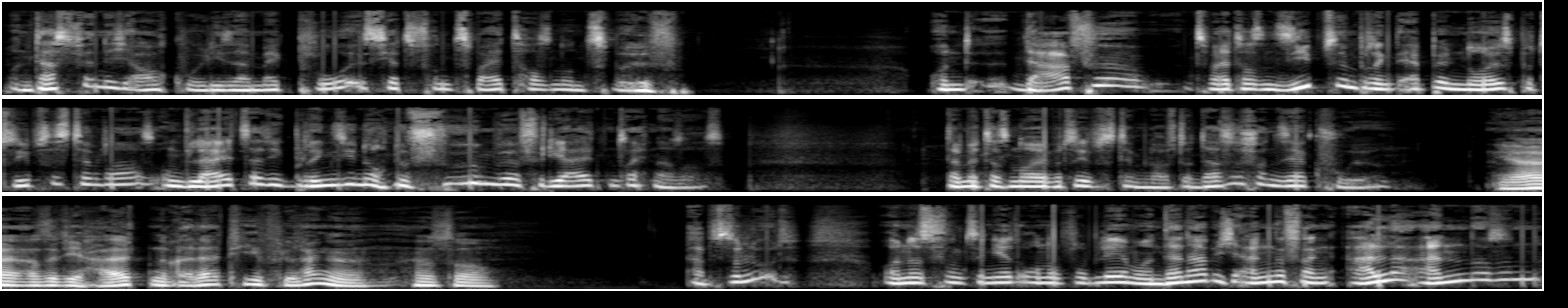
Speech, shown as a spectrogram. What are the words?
Und das finde ich auch cool. Dieser Mac Pro ist jetzt von 2012. Und dafür, 2017 bringt Apple ein neues Betriebssystem raus und gleichzeitig bringen sie noch eine Firmware für die alten Rechner raus. Damit das neue Betriebssystem läuft. Und das ist schon sehr cool. Ja, also die halten relativ lange. Also. Absolut. Und es funktioniert ohne Probleme. Und dann habe ich angefangen, alle anderen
